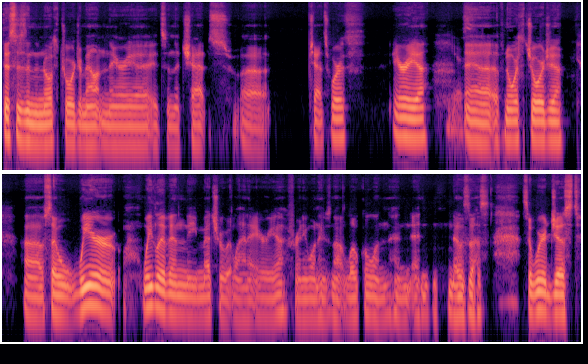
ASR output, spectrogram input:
this is in the North Georgia mountain area. It's in the Chats uh, Chatsworth area yes. uh, of North Georgia. Uh, so we're we live in the Metro Atlanta area. For anyone who's not local and, and, and knows us, so we're just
